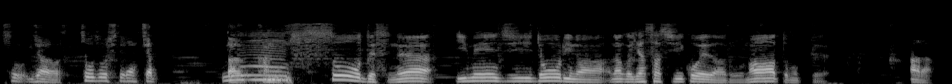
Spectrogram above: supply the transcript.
そう、じゃあ、想像してらっしゃっうた感じ。そうですね。イメージ通りな、なんか優しい声だろうなと思って。あら、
